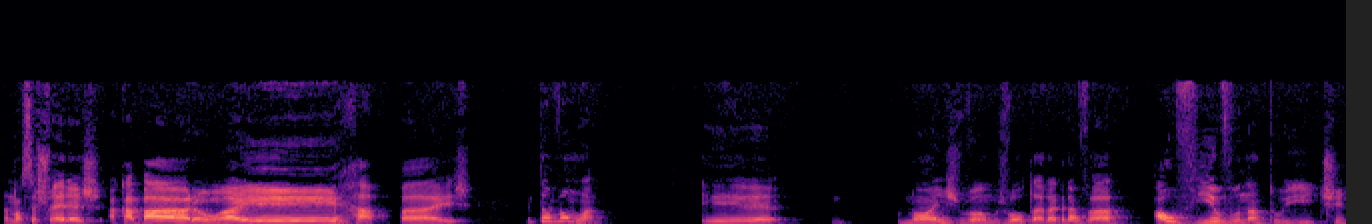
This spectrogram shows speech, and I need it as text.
as nossas férias acabaram. Aê, rapaz! Então vamos lá. É, nós vamos voltar a gravar ao vivo na Twitch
